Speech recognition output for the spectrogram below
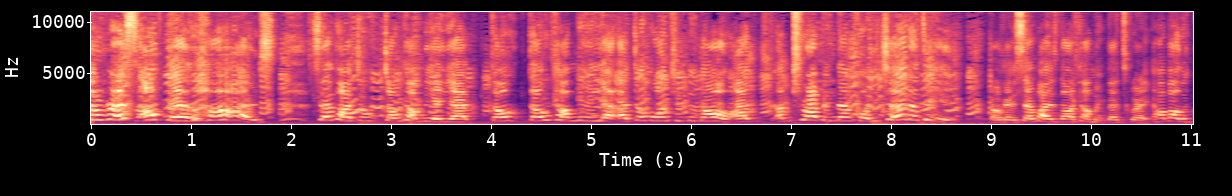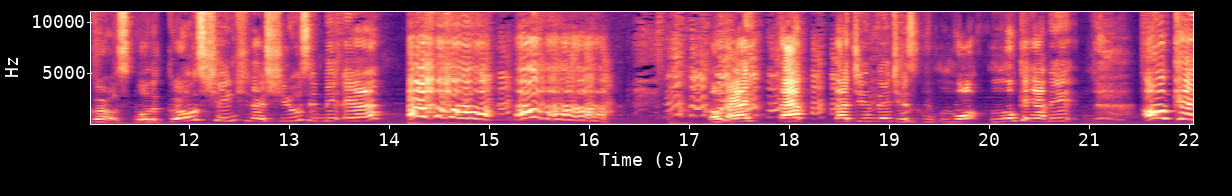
the rest of their lives. Senpai, don't, don't come here yet. Don't don't come here yet. I don't want you to know. I'm, I'm trapping them for eternity. Okay, Senpai is not coming. That's great. How about the girls? Will the girls change their shoes in midair? okay, that that gym bitch is looking at me. Okay,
